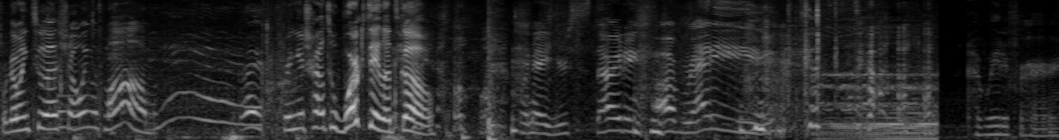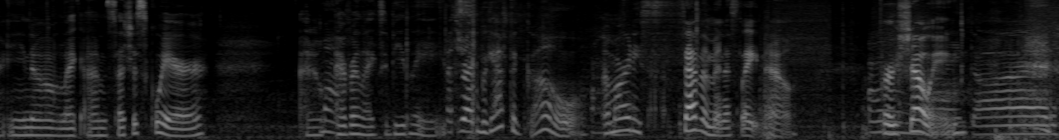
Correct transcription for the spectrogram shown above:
We're going to a showing with mom. Right. Bring your child to work day. Let's go. Renee, you're starting already. I waited for her. You know, like I'm such a square. I don't Mom. ever like to be late. That's right. We have to go. I'm already seven minutes late now oh for showing. God.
